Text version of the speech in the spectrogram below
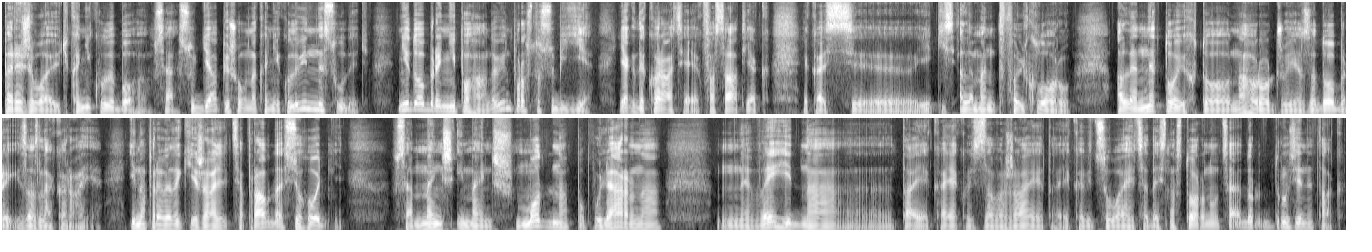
переживають канікули Бога. Все, суддя пішов на канікули. Він не судить ні добре, ні погано. Він просто собі є, як декорація, як фасад, як якась, е, якийсь елемент фольклору. Але не той, хто нагороджує за добре і за зле карає. І на превеликий жаль, ця правда сьогодні все менш і менш модна, популярна невигідна, е, та, яка якось заважає, та, яка відсувається десь на сторону. Це, друзі, не так.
